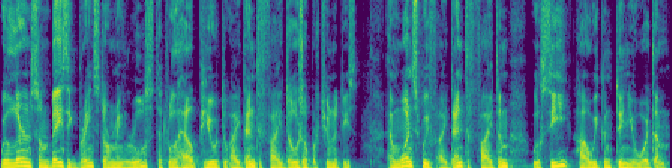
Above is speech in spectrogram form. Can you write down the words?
we'll learn some basic brainstorming rules that will help you to identify those opportunities. And once we've identified them, we'll see how we continue with them.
